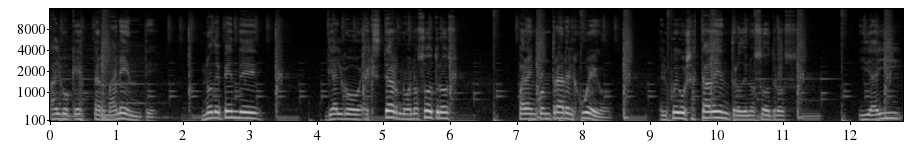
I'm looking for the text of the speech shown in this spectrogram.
algo que es permanente, no depende de algo externo a nosotros para encontrar el juego. El juego ya está dentro de nosotros y de ahí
